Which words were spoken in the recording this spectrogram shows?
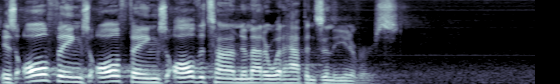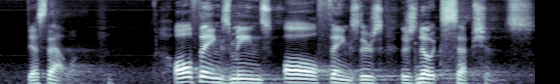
is all things, all things, all the time, no matter what happens in the universe? Yes, that one. All things means all things, there's, there's no exceptions.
